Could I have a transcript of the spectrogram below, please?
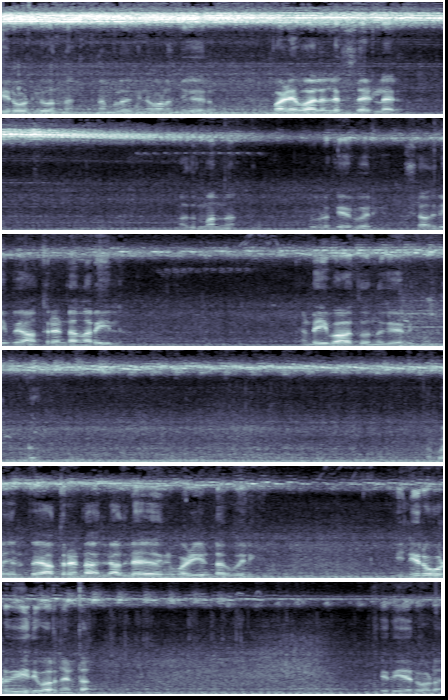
ഈ റോഡിൽ വന്ന് നമ്മൾ ഇങ്ങനെ വളഞ്ഞു കയറും പഴയ പാലം ലെഫ്റ്റ് സൈഡിലായിരുന്നു അതും വന്ന് ഇവിടെ കയറുമായിരിക്കും പക്ഷെ അതിലിപ്പോൾ യാത്ര ഉണ്ടെന്ന് അറിയില്ല. കണ്ട ഈ ഭാഗത്ത് വന്ന് കയറി അപ്പൊ അപ്പോൾ ചിലപ്പോൾ യാത്ര ഉണ്ടാവില്ല അതിന് വഴി ഉണ്ടാവുമായിരിക്കും. ഇനി റോഡ് വീതി കുറഞ്ഞിട്ടാ. ചെറിയ റോഡ്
